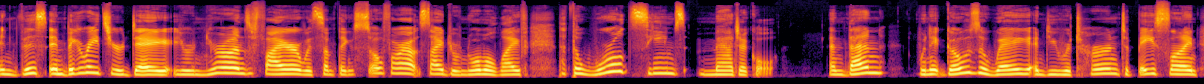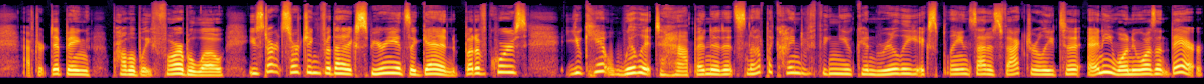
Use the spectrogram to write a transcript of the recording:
invis- invigorates your day, your neurons fire with something so far outside your normal life that the world seems magical. And then when it goes away and you return to baseline after dipping probably far below, you start searching for that experience again. But of course, you can't will it to happen, and it's not the kind of thing you can really explain satisfactorily to anyone who wasn't there.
